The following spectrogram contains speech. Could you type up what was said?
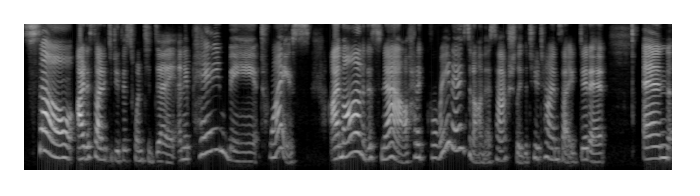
So I decided to do this one today and it paid me twice. I'm on this now. Had a great exit on this actually, the two times I did it. And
